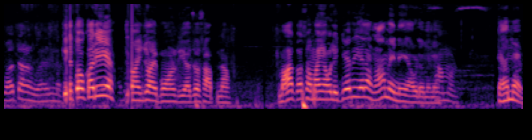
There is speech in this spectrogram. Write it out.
બતાડો કે તો કરી જો અહીં જો અહીં પહોંચ રહ્યા જો સાપના. માં કસમ અહીંયા ઓલી કેવી એલા નામે નહીં આવડે મને. ધામણ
